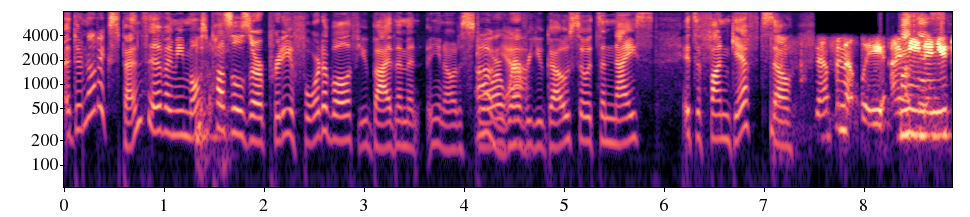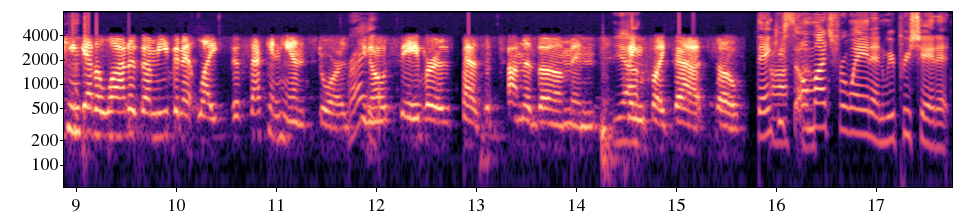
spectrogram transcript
Uh, they're not expensive. I mean, most mm-hmm. puzzles are pretty affordable if you buy them at, you know, at a oh, store Oh, yeah. wherever you go. So it's a nice it's a fun gift. So Definitely. I mean, and you can get a lot of them even at like the secondhand stores. Right. You know, Savers has a ton of them and Yeah. things like that. So, thank you so much for weighing in. We appreciate it.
